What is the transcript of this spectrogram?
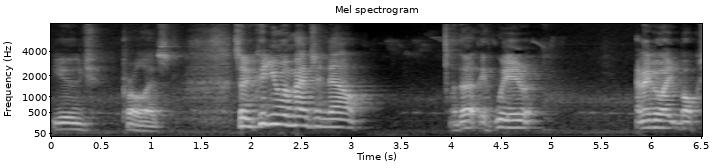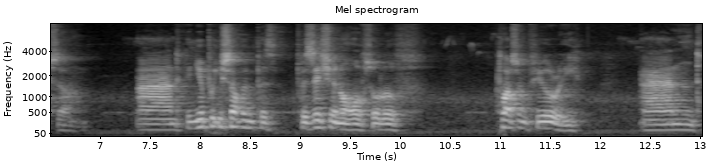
huge prize. So can you imagine now that if we're an heavyweight boxer and can you put yourself in pos position of sort of Tyson Fury and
